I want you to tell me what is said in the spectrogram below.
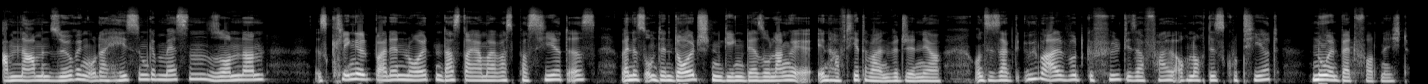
am Namen Söring oder Hasem gemessen, sondern es klingelt bei den Leuten, dass da ja mal was passiert ist, wenn es um den Deutschen ging, der so lange inhaftiert war in Virginia. Und sie sagt, überall wird gefühlt dieser Fall auch noch diskutiert, nur in Bedford nicht.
